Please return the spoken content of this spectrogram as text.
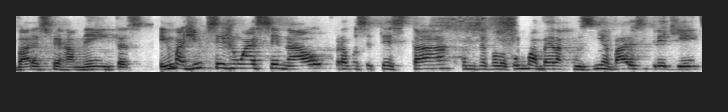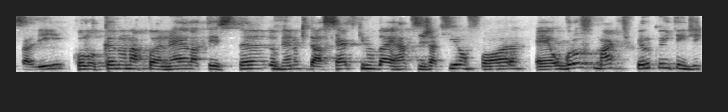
várias ferramentas. Eu imagino que seja um arsenal para você testar, como você falou, como uma bela cozinha, vários ingredientes ali, colocando na panela, testando, vendo que dá certo, que não dá errado, vocês já tiram fora. É, o growth marketing, pelo que eu entendi,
